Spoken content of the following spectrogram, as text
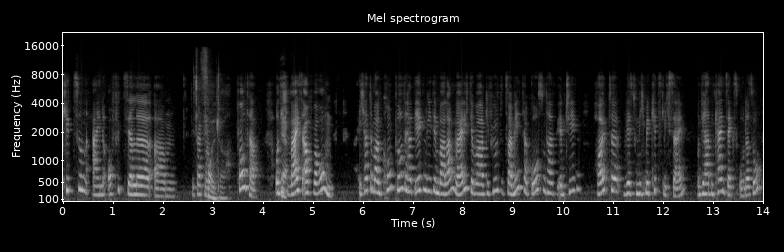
Kitzeln eine offizielle, ähm, wie sagt man? Folter. Folter. Und Ja. ich weiß auch warum. Ich hatte mal einen Kumpel, der hat irgendwie, dem war langweilig, der war gefühlte zwei Meter groß und hat entschieden, heute wirst du nicht mehr kitzlig sein. Und wir hatten keinen Sex oder so.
